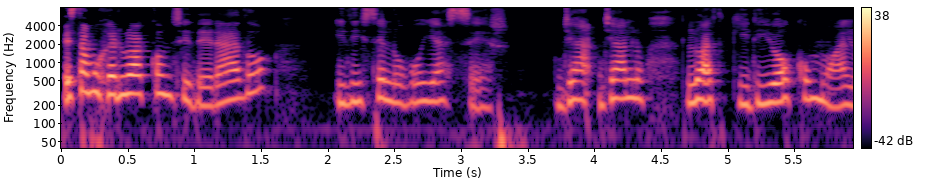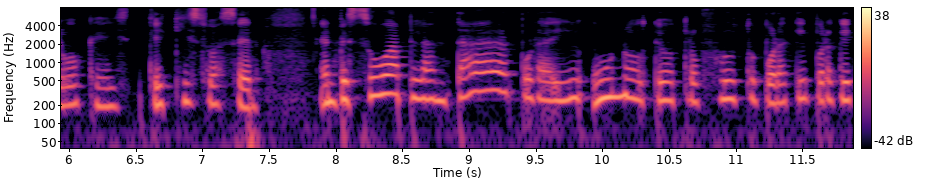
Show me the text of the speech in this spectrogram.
Esta mujer lo ha considerado y dice lo voy a hacer. Ya, ya lo, lo adquirió como algo que, que quiso hacer. Empezó a plantar por ahí uno que otro fruto, por aquí, por aquí.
